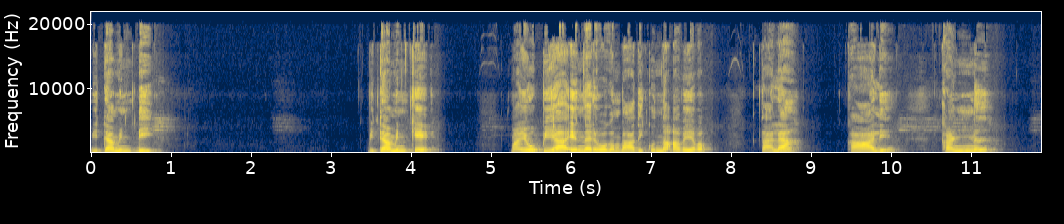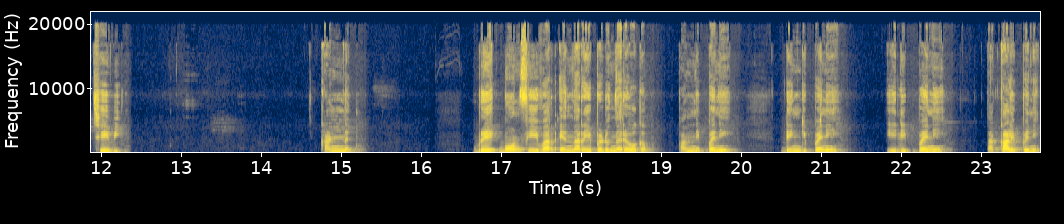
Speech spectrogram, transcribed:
vitamin D. Vitamin K. Myopia എന്ന രോഗം ബാധിക്കുന്ന അവയവം. തല കാൽ കണ്ണ് ചെവി. കണ്ണ്. ബ്രേക്ക് ബോൺ ഫീവർ എന്നറിയപ്പെടുന്ന രോഗം. പന്നിപ്പനി ഡെങ്കിപ്പനി എലിപ്പനി തക്കാളിപ്പനി.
